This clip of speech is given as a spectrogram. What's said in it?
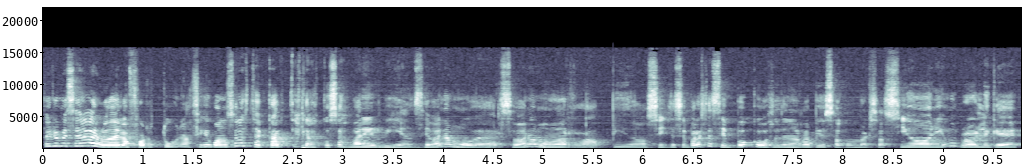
Pero me sale la rueda de la fortuna. Así que cuando sale esta carta es que las cosas van a ir bien, se van a mover, se van a mover rápido. Si te separaste hace poco vas a tener rápido esa conversación y es muy probable que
